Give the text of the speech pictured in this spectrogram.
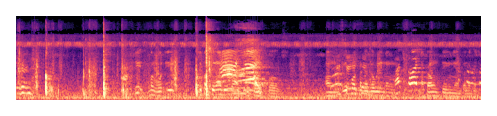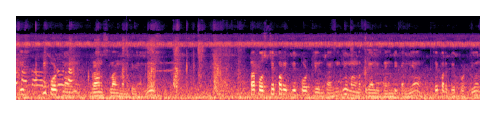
Di, mag, di pag sinabi ng report folks, ang report na gagawin ng accounting niyan talaga is report ng branch lang na materialis. Tapos, separate report yun sa yung mga materialis na hindi kanya. Separate report yun.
